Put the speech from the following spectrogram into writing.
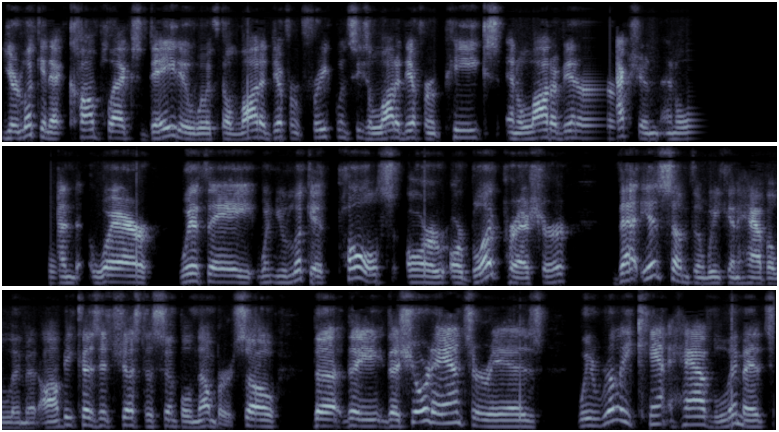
you're looking at complex data with a lot of different frequencies, a lot of different peaks, and a lot of interaction, and and where with a when you look at pulse or or blood pressure, that is something we can have a limit on because it's just a simple number. So the the the short answer is we really can't have limits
